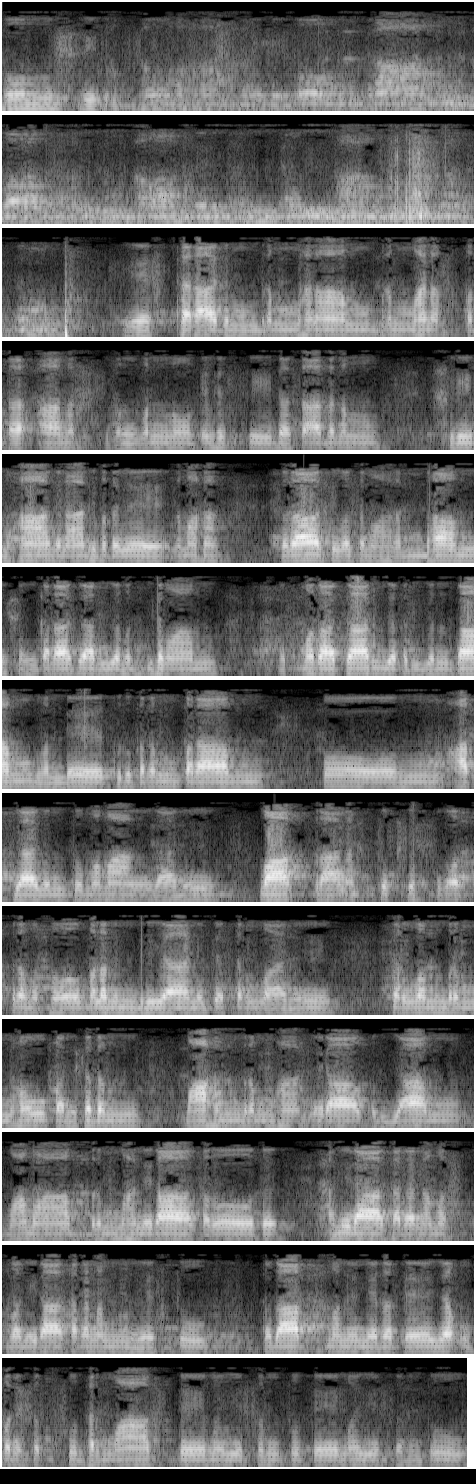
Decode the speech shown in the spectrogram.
ఓం శ్రీ గురుభ్యో హరి ఓం జ్యేష్టరాజం బ్రహ్మణా బ్రహ్మణస్పత ఆనస్వన్వన్నోతిభిస్సీదసాదనం శ్రీమహాగణాధిపతయే నమ సదాశివసమారంభాం अस्मदाचार्यपर्यन्ताम् वन्दे कुरुपरम्पराम् ॐ आप्यायन्तु ममाङ्गानि वाक्प्राणश्चक्षुश्रोत्रमथो बलमिन्द्रियाणि च सर्वाणि सर्वम् ब्रह्मोपनिषदम् माहम् ब्रह्म निराकुर्याम् मा ब्रह्म निराकरोत् अनिराकरणमस्त्वनिराकरणम् मेस्तु తదాత్మని నిరతేజ ఉపనిషత్సు ధర్మాస్తే మయి సంతు తే మయి సంతు.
